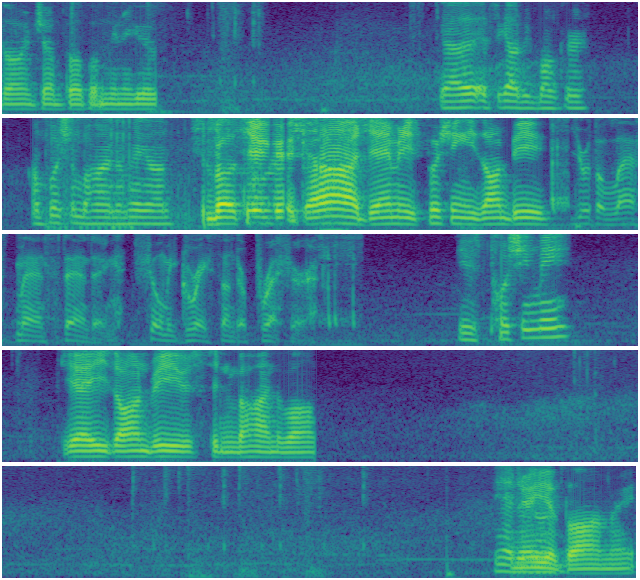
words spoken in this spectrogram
Go and jump up. I'm gonna go. Yeah, it's gotta be bunker. I'm pushing behind him. Hang on. They're both here. God damn it, he's pushing. He's on B. You're the last man standing. Show me grace under pressure. He was pushing me. Yeah, he's on B. He was sitting behind the bomb. He I had know to you go. have bomb, right?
